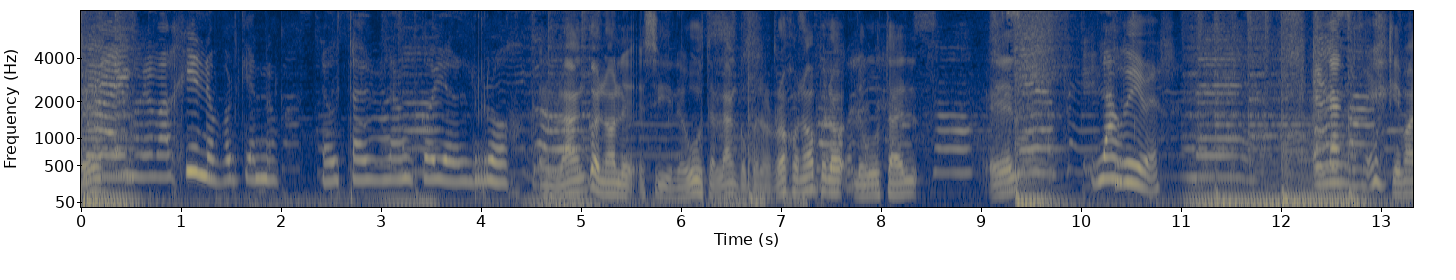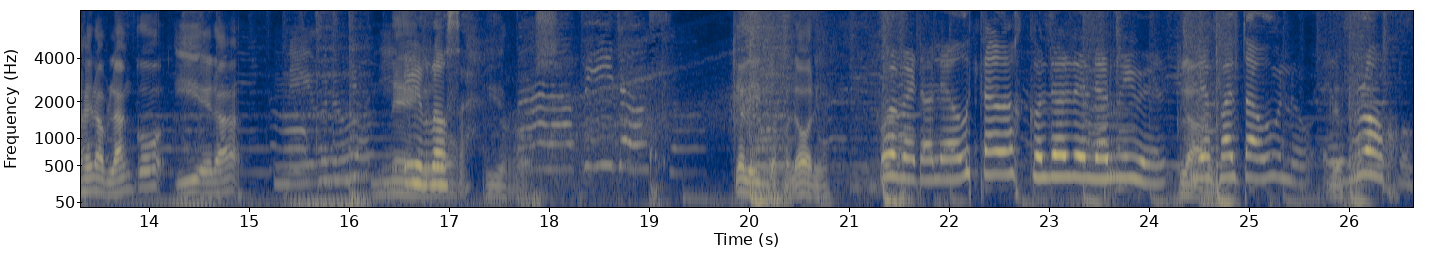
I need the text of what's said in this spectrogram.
¿eh? Ay, me imagino, porque no le gusta el blanco y el rojo. El blanco no le, sí, le gusta el blanco, pero el rojo no, pero le gusta el, el Blanco. River. El blanco, sí. que más era blanco y era Negro. negro rosa. Y rosa. Qué lindos colores. Bueno, pero le gustan dos colores de River. Claro. Le falta uno, el Le- rojo.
